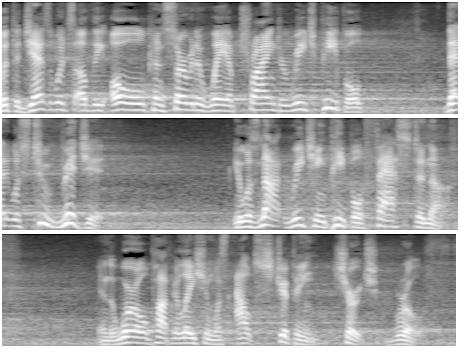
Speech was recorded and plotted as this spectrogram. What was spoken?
with the Jesuits of the old conservative way of trying to reach people that it was too rigid. It was not reaching people fast enough and the world population was outstripping church growth.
